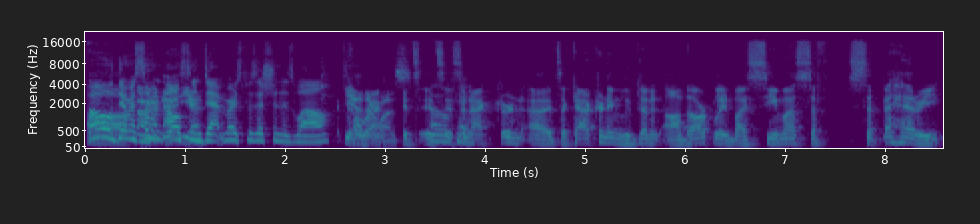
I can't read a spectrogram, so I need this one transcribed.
Oh, there was Uh, someone uh, else yeah. in Detmer's position as well. yeah, there Correct. was. It's it's, it's an actor. Uh, it's a character named Lieutenant Adar, played by Seema Sef- Sepeheri.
